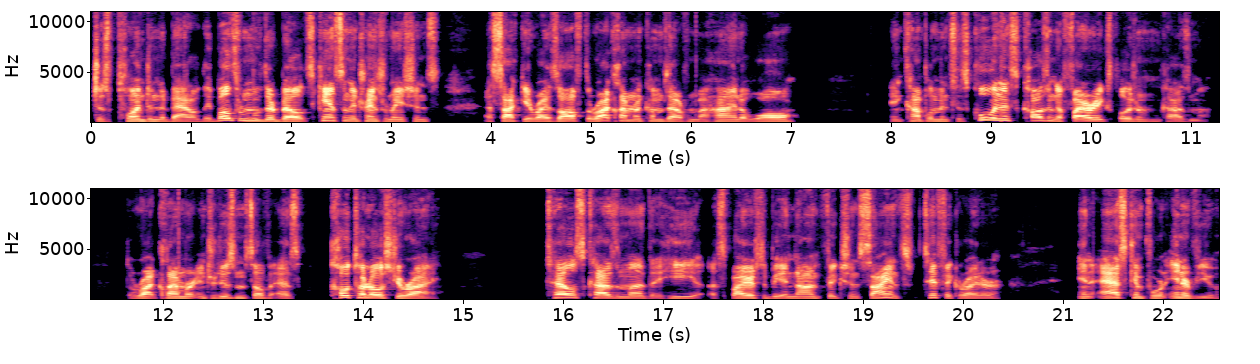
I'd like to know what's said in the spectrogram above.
just plunge into battle. They both remove their belts, canceling the transformations. As Sakuya rides off, the rock climber comes out from behind a wall and compliments his coolness, causing a fiery explosion from Kazuma. The rock climber introduces himself as Kotaro Shirai, tells Kazuma that he aspires to be a nonfiction scientific writer, and asks him for an interview.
